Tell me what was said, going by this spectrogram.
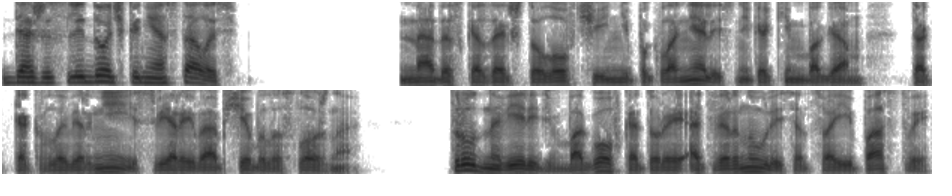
Даже следочка не осталось». Надо сказать, что ловчие не поклонялись никаким богам, так как в Лавернее с верой вообще было сложно. Трудно верить в богов, которые отвернулись от своей паствы,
